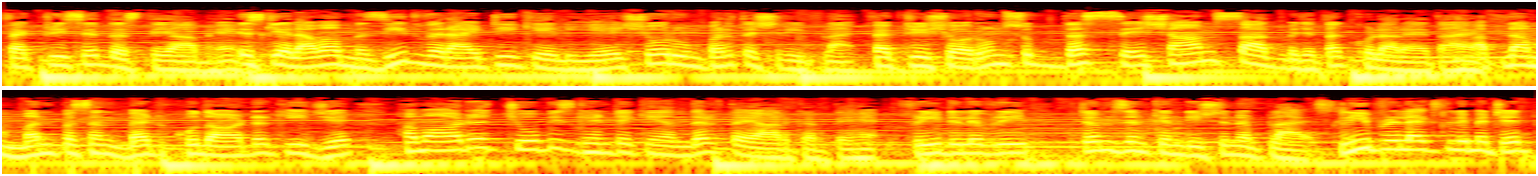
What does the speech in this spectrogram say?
فیکٹری سے دستیاب ہیں۔ اس کے علاوہ مزید ویرائٹی کے لیے شو روم پر تشریف لائیں۔ فیکٹری شو روم صبح دس سے شام سات بجے تک کھلا رہتا ہے۔ اپنا من پسند بیڈ خود آرڈر کیجیے ہم آرڈر چوبیس گھنٹے کے اندر تیار کرتے ہیں۔ Free delivery terms and condition restriction. Sleep Relax Limited,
